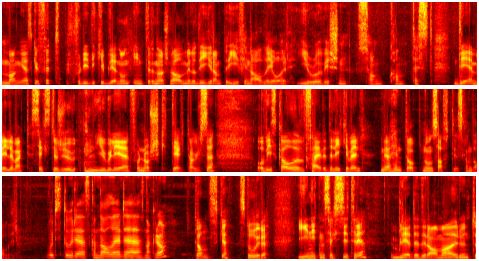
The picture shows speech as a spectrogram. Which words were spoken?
Mange er skuffet fordi det ikke ble noen internasjonal Melodi Grand Prix-finale i år, Eurovision Song Contest. Det ville vært 60-årsjubileet for norsk deltakelse, og vi skal feire det likevel med å hente opp noen saftige skandaler. Hvor store skandaler eh, snakker du om? Ganske store. I 1963 ble det drama rundt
